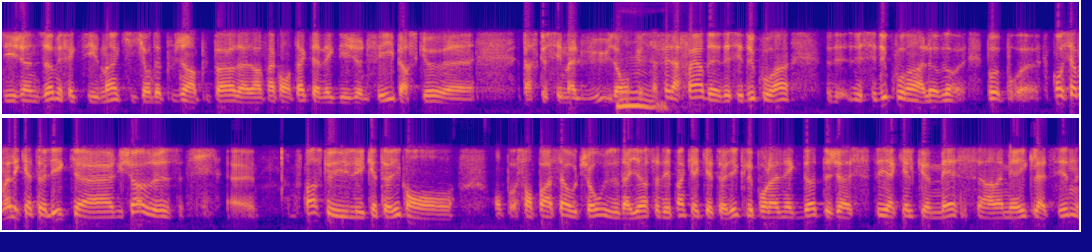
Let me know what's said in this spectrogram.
des, jeunes hommes effectivement qui, qui, ont de plus en plus peur d'entrer en contact avec des jeunes filles parce que parce que c'est mal vu. Donc mmh. ça fait l'affaire de, de, ces deux courants. de ces deux courants-là. Euh, concernant les catholiques, euh, Richard, euh, je pense que les catholiques ont, sont passés à autre chose. D'ailleurs, ça dépend quel catholique. pour l'anecdote, j'ai assisté à quelques messes en Amérique latine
